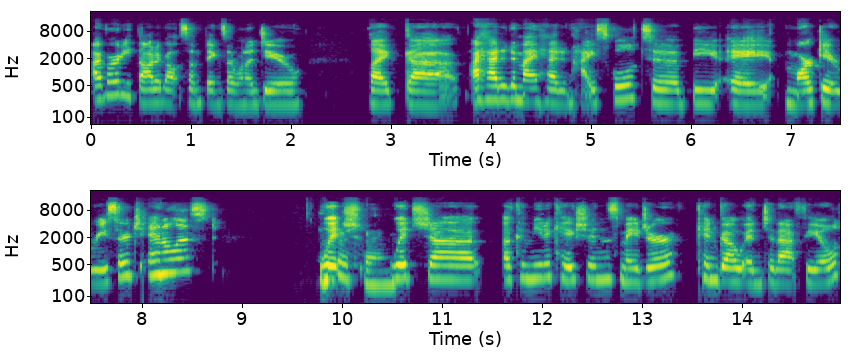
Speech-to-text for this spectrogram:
I've already thought about some things I want to do. Like uh, I had it in my head in high school to be a market research analyst, which which uh, a communications major can go into that field.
